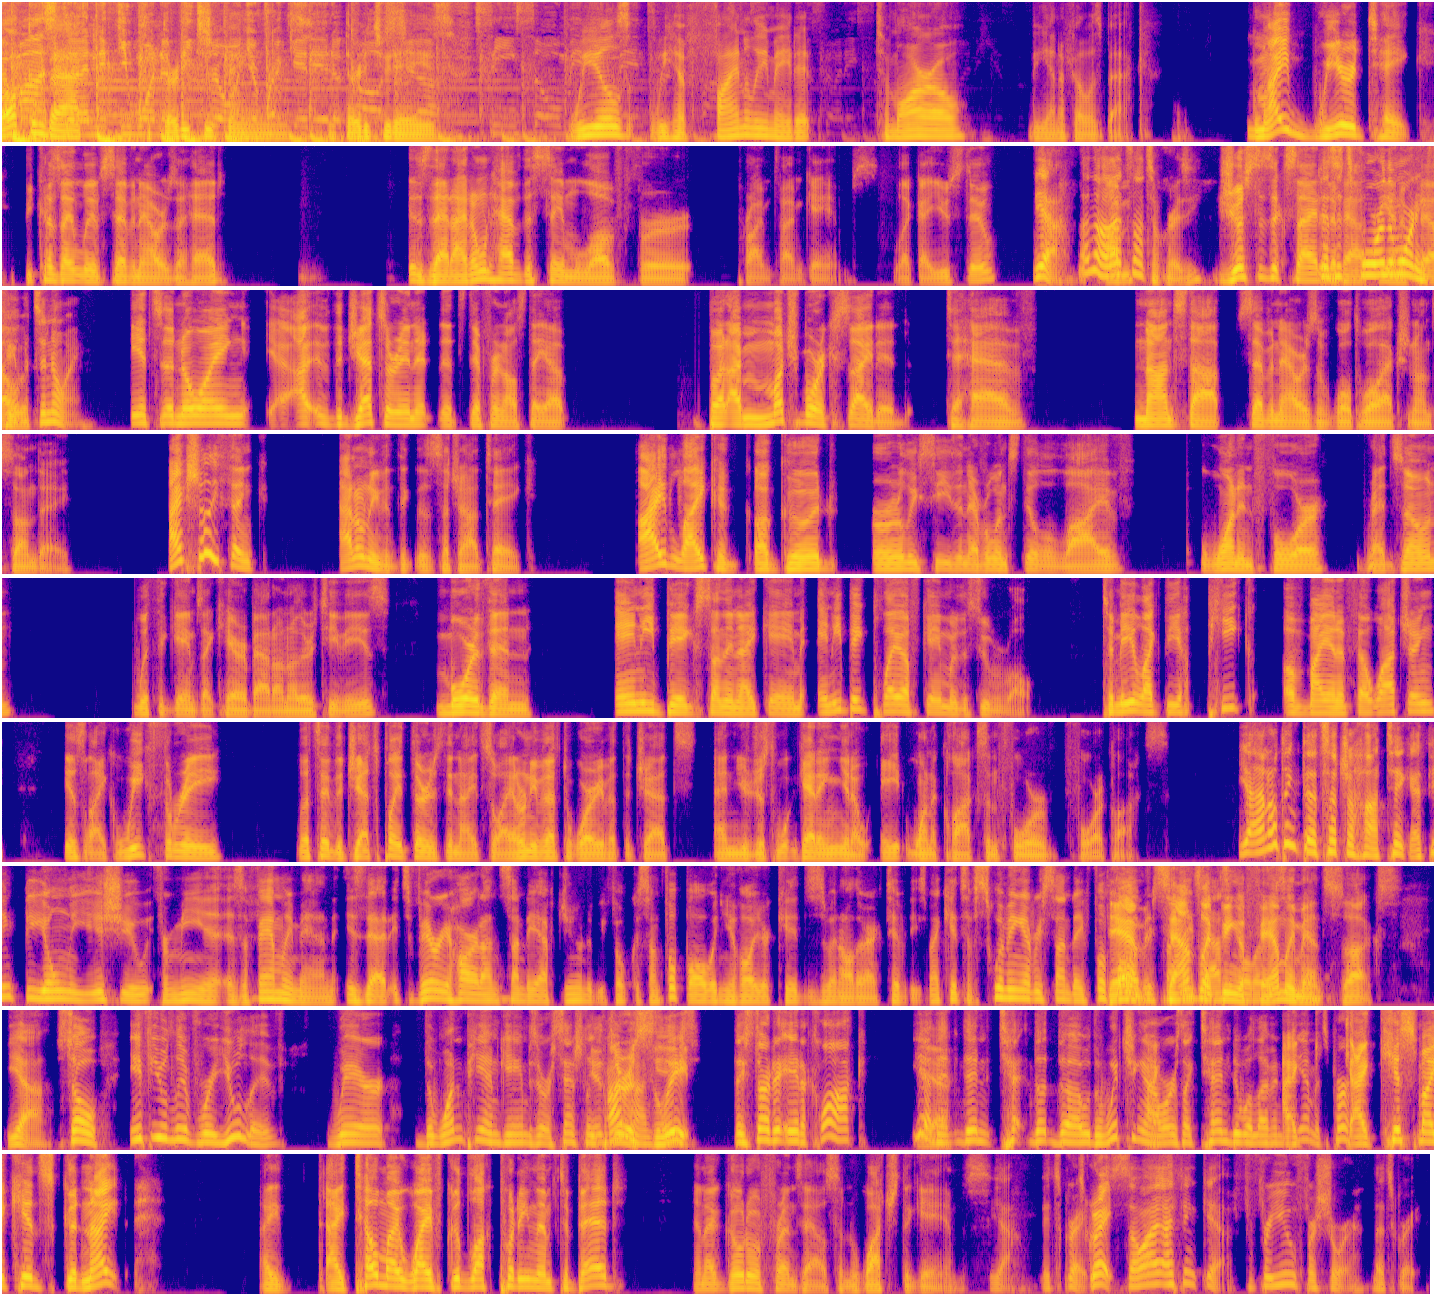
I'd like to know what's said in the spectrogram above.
Welcome back and if you to 32 feature Things in 32 days. Seen so many Wheels, we have finally made it. Tomorrow, the NFL is back. my weird take because I live seven hours ahead is that I don't have the same love for primetime games like I used to. Yeah, no, that's Um, not so crazy Just as excited because it's four in the morning NFL. for you. It's annoying. It's annoying. I, if the Jets are in it, that's different. I'll stay up. But I'm much more excited to have nonstop seven hours of wall to wall action on Sunday. I actually think, I don't even think this is such a hot take. I like a, a good early season, everyone's still alive, one and four red zone with the games I care about on other TVs more than any big Sunday night game, any big playoff game or the Super Bowl. To me, like the peak of my NFL watching is like week three. Let's say the Jets played Thursday night, so I don't even have to worry about the Jets, and you're just getting, you know, eight one o'clocks and four four o'clocks. Yeah, I don't think that's such a hot take. I think the only issue for me as a family man is that it's very hard on Sunday afternoon to be focused on football when you have all your kids doing all their activities. My kids have swimming every Sunday, football. Damn, it Sunday, sounds like being a family man sucks. Yeah. So if you live where you live, where the 1 p.m. games are essentially Kids are asleep. games, they start at eight o'clock. Yeah, Yeah. then, then te- the, the the witching I- hour is like 10 to 11 p.m. it's perfect. I kiss my kids goodnight. I I tell my wife good luck putting them to bed, and I go to a friend's house and watch the games. Yeah, it's great. great. So I, I think, yeah, for, for you, for sure. That's great.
